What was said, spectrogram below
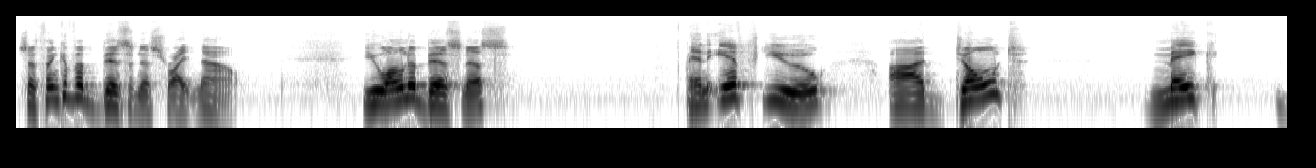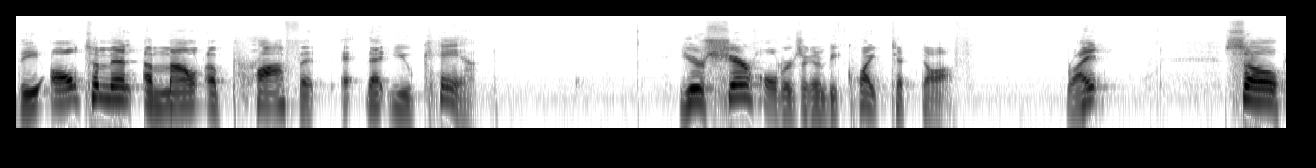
So think of a business right now. You own a business, and if you uh, don't make the ultimate amount of profit that you can, your shareholders are going to be quite ticked off, right? So,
